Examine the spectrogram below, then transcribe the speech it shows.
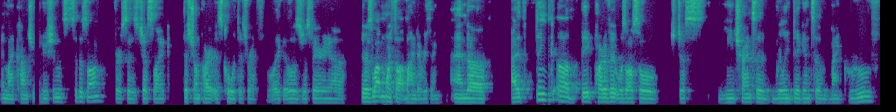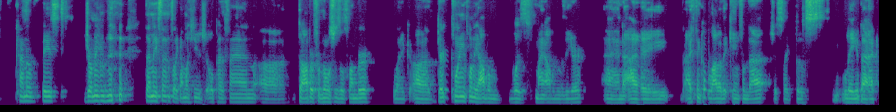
and my contributions to the song versus just like this drum part is cool with this riff. Like it was just very uh there's a lot more thought behind everything. And uh I think a big part of it was also just me trying to really dig into my groove kind of based drumming. that makes sense. Like I'm a huge Opeth fan. Uh Dobber from Oceans of Slumber. Like uh their 2020 album was my album of the year. And I I think a lot of it came from that, just like those laid back,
